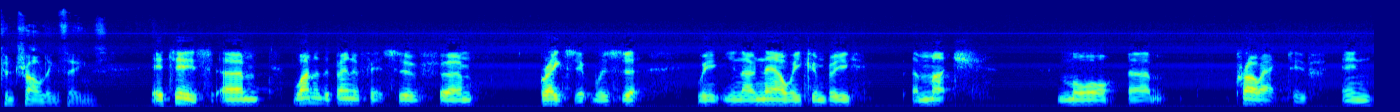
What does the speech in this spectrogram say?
controlling things. It is. Um, one of the benefits of um, Brexit was that we, you know, now we can be a much more um, proactive in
